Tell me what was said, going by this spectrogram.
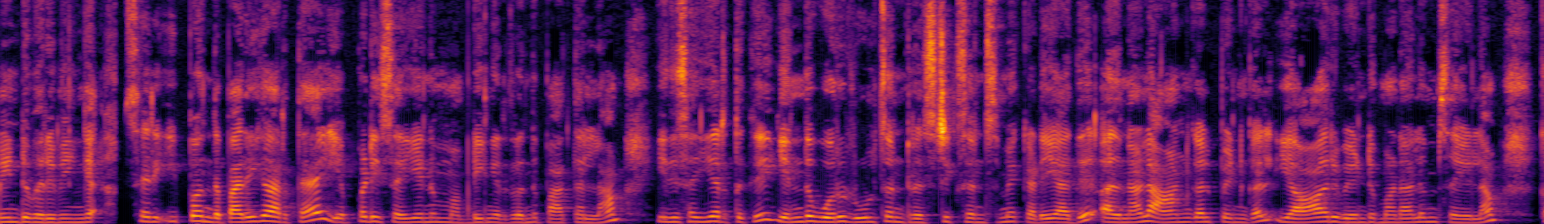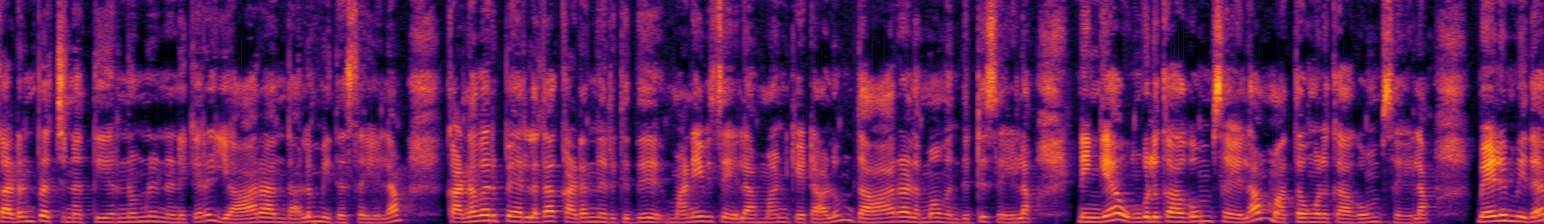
மீண்டு வருவீங்க. சரி இப்போ இந்த பரிகாரத்தை எப்படி செய்யணும் அப்படிங்கிறது வந்து பார்த்தலாம் இது செய்யறதுக்கு எந்த ஒரு ரூல்ஸ் அண்ட் ரெஸ்ட்ரிக்ஷன்ஸுமே கிடையாது. அதனால் ஆண்கள் பெண்கள் யார் வேண்டுமானாலும் செய்யலாம். கடன் பிரச்சனை தீரணும்னு நினைக்கிற யாராக இருந்தாலும் இதை செய்யலாம். கணவர் பேரில் தான் கடன் இருக்குது. மனைவி செய்யலாமான்னு கேட்டாலும் தாராளமாக வந்துட்டு செய்யலாம். நீங்கள் உங்களுக்காகவும் செய்யலாம் மற்றவங்களுக்காகவும் செய்யலாம். மேலும் இதை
